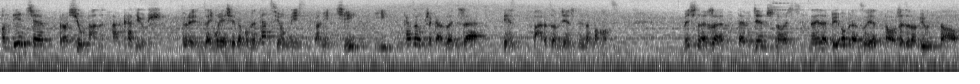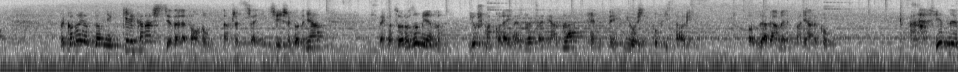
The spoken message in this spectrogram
O zdjęcie prosił pan Arkadiusz, który zajmuje się dokumentacją miejsc pamięci i kazał przekazać, że jest bardzo wdzięczny za pomoc. Myślę, że tę wdzięczność najlepiej obrazuje to, że zrobił to wykonując do mnie kilkanaście telefonów na przestrzeni dzisiejszego dnia. Z tego co rozumiem, już ma kolejne zlecenia dla chętnych miłośników historii. Pozdrawiamy, panie Jednym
